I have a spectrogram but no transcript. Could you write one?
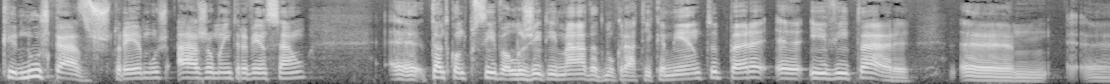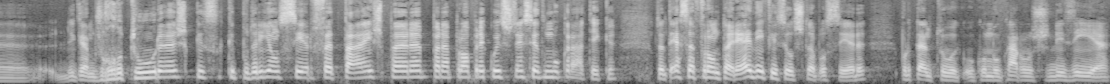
que, nos casos extremos, haja uma intervenção, uh, tanto quanto possível, legitimada democraticamente, para uh, evitar, digamos, rupturas que, que, poderiam ser fatais para, para a própria coexistência democrática. Portanto, essa fronteira é difícil de estabelecer, portanto, como o Carlos dizia,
